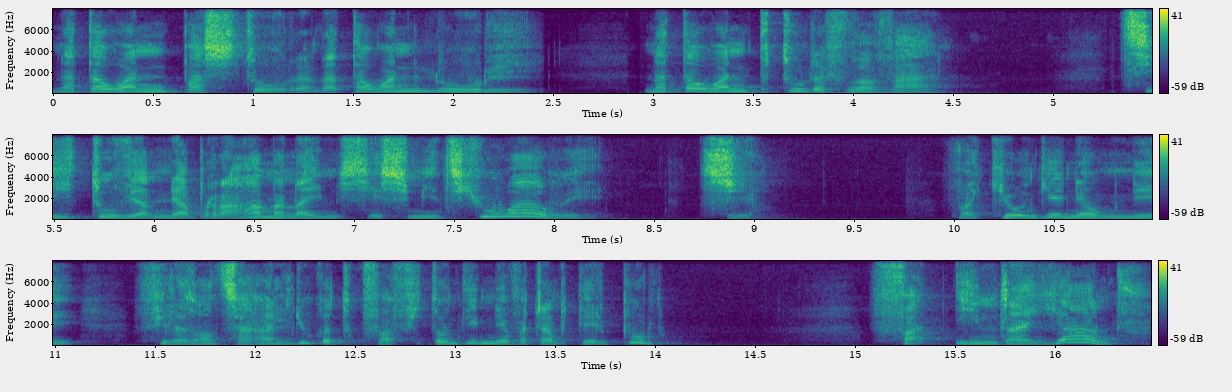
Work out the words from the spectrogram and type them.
Natao ho an'ny pastora, natao ho an'ny loholona, Natao ho an'ny mpitondra fivavahana. Tsy hitovy amin'i Abrahama na i Mosesy mihitsy koa aho e! Tsia. Vakio ange ny ao amin'ny Filazantsaran'i Lioka toko fahafito andininy efatra amby telopolo, fa indray andro,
